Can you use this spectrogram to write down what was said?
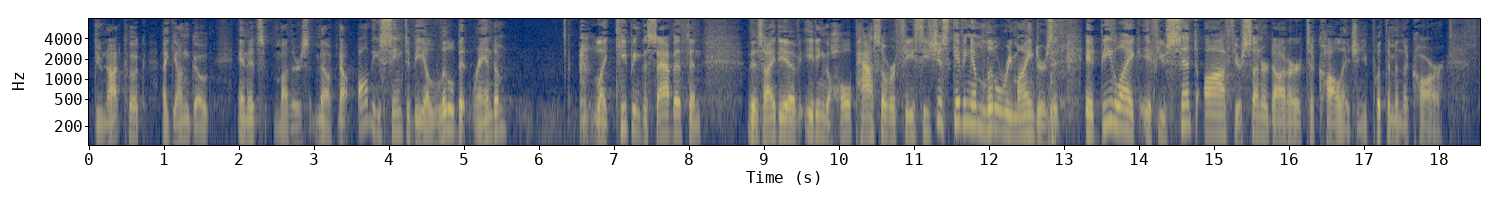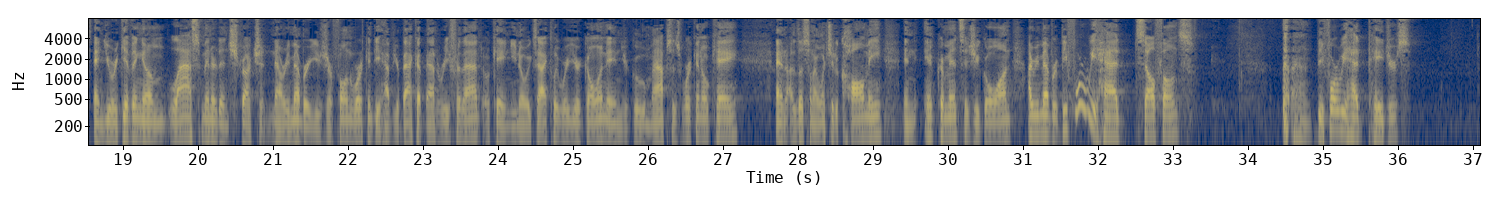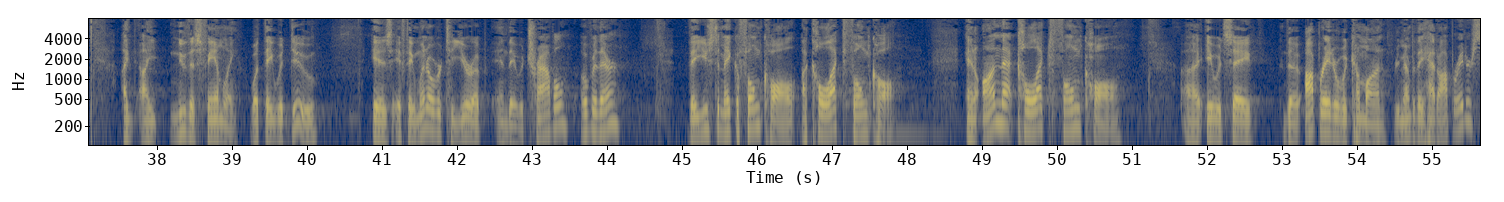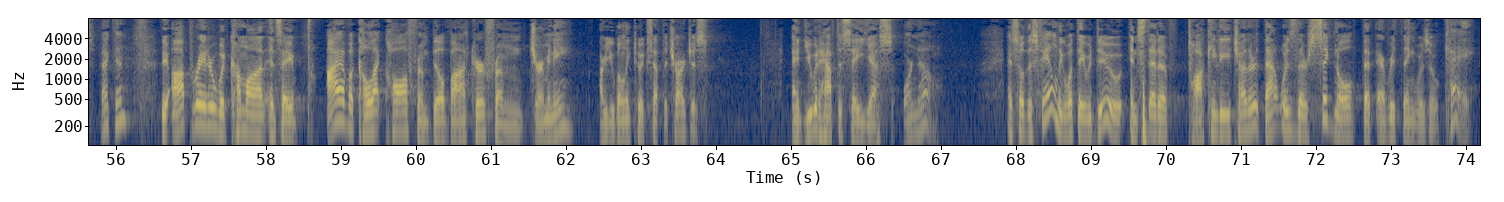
Do not cook a young goat in its mother's milk. Now, all these seem to be a little bit random, like keeping the Sabbath and this idea of eating the whole Passover feast. He's just giving him little reminders. It, it'd be like if you sent off your son or daughter to college and you put them in the car and you were giving them last minute instruction. Now remember, is your phone working? Do you have your backup battery for that? Okay, and you know exactly where you're going and your Google Maps is working okay? And uh, listen, I want you to call me in increments as you go on. I remember before we had cell phones, before we had pagers, I, I knew this family. What they would do is if they went over to Europe and they would travel over there, they used to make a phone call, a collect phone call and on that collect phone call, uh, it would say, the operator would come on. Remember they had operators back then? The operator would come on and say, I have a collect call from Bill Bodker from Germany. Are you willing to accept the charges? And you would have to say yes or no. And so this family, what they would do, instead of talking to each other, that was their signal that everything was okay.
